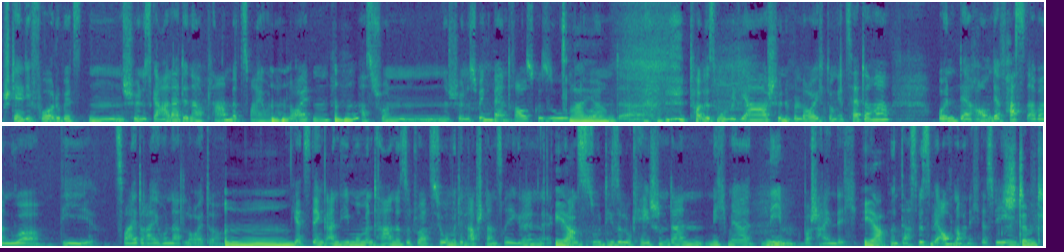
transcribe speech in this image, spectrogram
stell dir vor, du willst ein schönes Gala-Dinner planen mit 200 mhm. Leuten, mhm. hast schon eine schöne Swingband rausgesucht ah, ja. und äh, tolles Mobiliar, schöne Beleuchtung etc. Und der Raum, der fasst aber nur die 200, 300 Leute. Mm. Jetzt denk an die momentane Situation mit den Abstandsregeln. Ja. Kannst du diese Location dann nicht mehr nehmen, wahrscheinlich. Ja. Und das wissen wir auch noch nicht. Deswegen. Stimmt.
